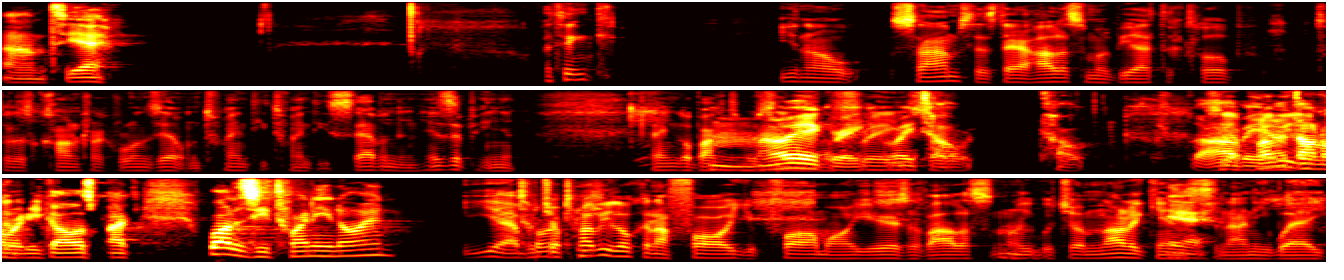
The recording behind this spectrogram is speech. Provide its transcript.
and yeah, I think, you know, Sam says there Alisson will be at the club till his contract runs out in 2027, in his opinion. Then go back to Mm, I agree. free. I So tot- So, I, mean, I don't know where he goes back. What is he? Twenty nine. Yeah, 30? but you're probably looking at four four more years of Alisson, mm. which I'm not against yeah. in any way.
